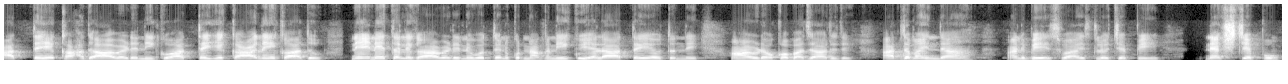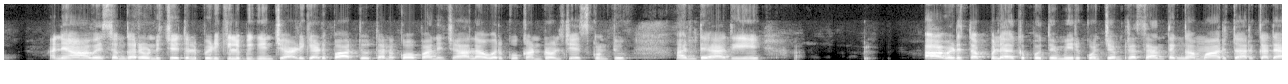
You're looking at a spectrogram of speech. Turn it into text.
అత్తయ్య కాదు ఆవిడ నీకు అత్తయ్య కానే కాదు. నేనే తల్లిగా ఆవిడని వద్దనుకున్నాక నీకు ఎలా అత్తయ్య అవుతుంది? ఆవిడ ఒక బజారుది. అర్థమైందా? అని బేస్ వాయిస్లో చెప్పి నెక్స్ట్ చెప్పు అని ఆవేశంగా రెండు చేతులు పిడికిలు బిగించి అడిగాడు పార్దు తన కోపాన్ని చాలా వరకు కంట్రోల్ చేసుకుంటూ. అంటే అది ఆవిడ తప్పు లేకపోతే మీరు కొంచెం ప్రశాంతంగా మారుతారు కదా.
